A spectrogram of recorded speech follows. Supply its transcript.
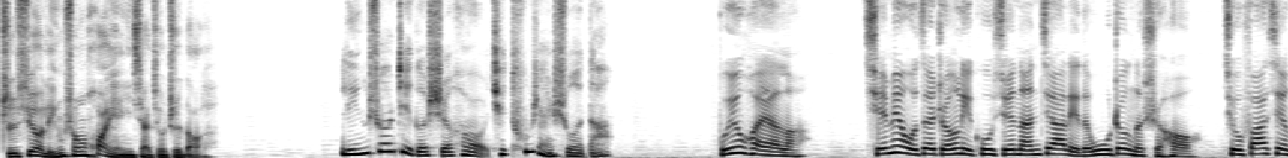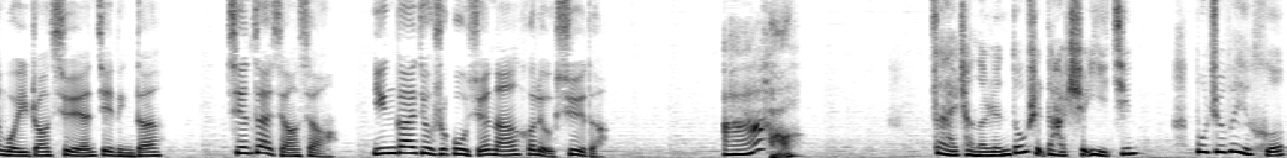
只需要凌霜化验一下就知道了。凌霜这个时候却突然说道：“不用化验了，前面我在整理顾学南家里的物证的时候，就发现过一张血缘鉴定单。现在想想，应该就是顾学南和柳絮的。”啊啊！在场的人都是大吃一惊，不知为何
